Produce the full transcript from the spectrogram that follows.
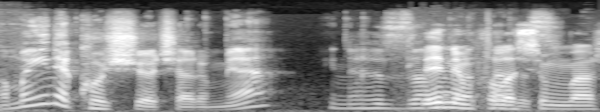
Ama yine koşuyor çarım ya. Yine hızlanır Benim atarız. flash'ım var.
